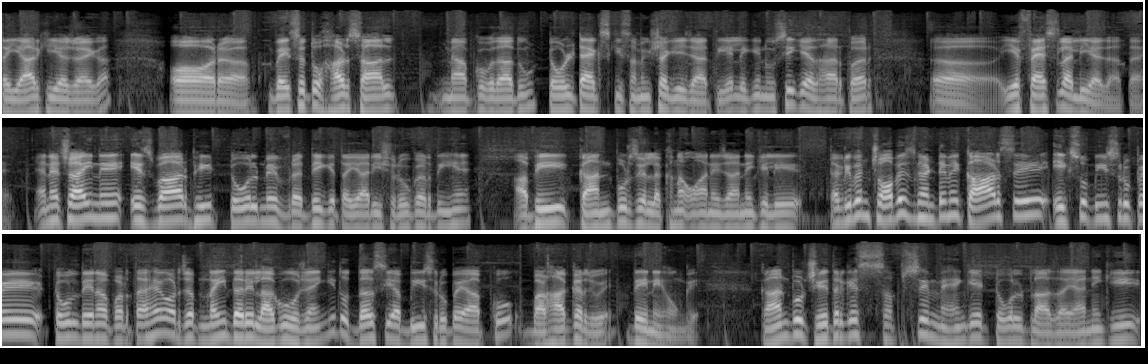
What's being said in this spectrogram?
तैयार किया जाएगा। और, वैसे तो हर साल, मैं आपको बता दूँ टोल टैक्स की समीक्षा की जाती है, लेकिन उसी के आधार पर ये फैसला लिया जाता है। एनएचआई ने इस बार भी टोल में वृद्धि की तैयारी शुरू कर दी है। अभी कानपुर से लखनऊ आने जाने के लिए तकरीबन 24 घंटे में कार से 120 रुपए टोल देना पड़ता है और जब नई दरें लागू हो जाएँगी तो 10 या 20 रुपए आपको बढ़ाकर जो है देने होंगे। कानपुर क्षेत्र के सबसे महँगे टोल प्लाजा यानी कि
